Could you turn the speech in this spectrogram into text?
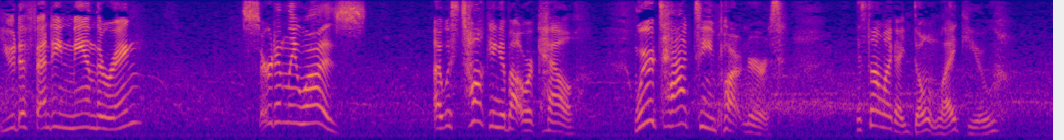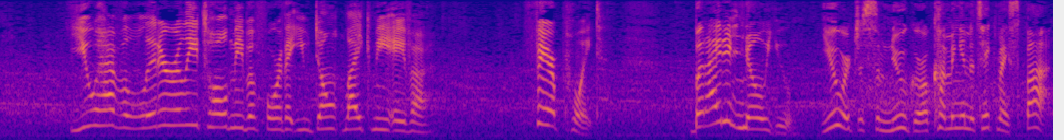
You defending me in the ring? Certainly was. I was talking about Raquel. We're tag team partners. It's not like I don't like you. You have literally told me before that you don't like me, Ava. Fair point. But I didn't know you. You were just some new girl coming in to take my spot.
